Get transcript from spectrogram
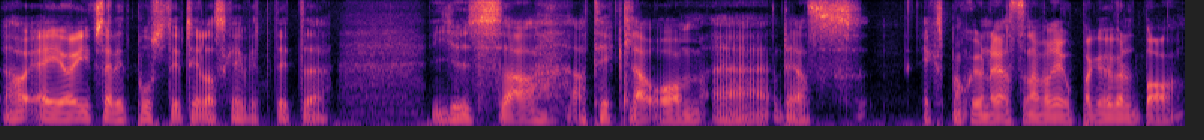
Jag är jag i och för sig lite positiv till. Jag har skrivit lite ljusa artiklar om eh, deras expansion i resten av Europa går ju väldigt bra.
